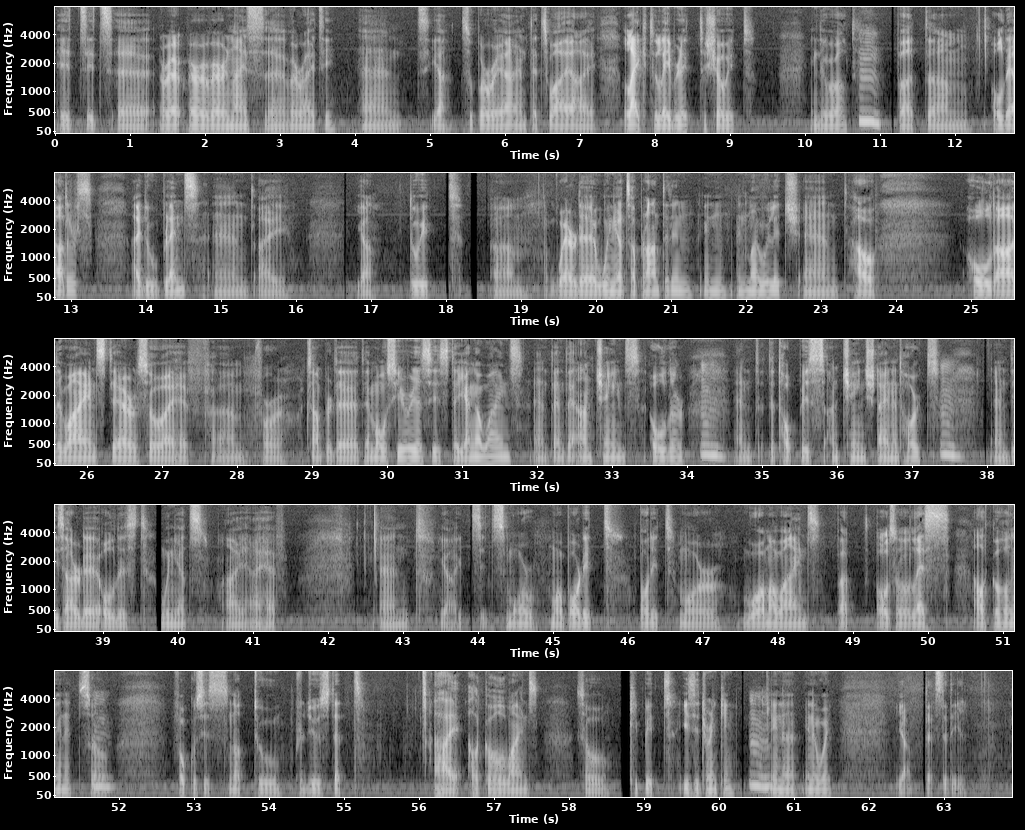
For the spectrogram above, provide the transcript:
it's it's a very very nice uh, variety, and yeah, super rare, and that's why I like to label it to show it in the world. Mm. But um, all the others, I do blends, and I yeah do it um, where the vineyards are planted in, in, in my village and how old are the wines there. So I have, um, for example, the, the most serious is the younger wines, and then the unchanged older, Mm. and the top is unchanged Stein and Holz. Mm. And these are the oldest vineyards I, I have. And yeah, it's it's more more bodied, bodied, more warmer wines, but also less alcohol in it. So Mm. focus is not to produce that high alcohol wines. So keep it easy drinking Mm. in a in a way. Yeah, that's the deal.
